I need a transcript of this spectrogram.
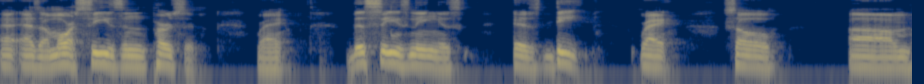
as a more seasoned person, right? This seasoning is is deep, right? So um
